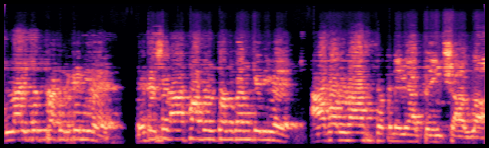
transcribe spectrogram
জুলাই জনগণকে নিয়ে আবারও রাজপথে নেমে আসবে ইনশাআল্লাহ।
